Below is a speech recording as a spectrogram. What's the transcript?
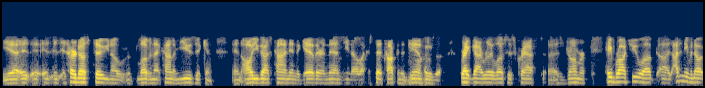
Yeah, it, it it it hurt us too, you know, loving that kind of music and and all you guys tying in together and then, you know, like I said, talking to Jim who's a great guy, really loves his craft uh, as a drummer. He brought you up. Uh, I didn't even know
